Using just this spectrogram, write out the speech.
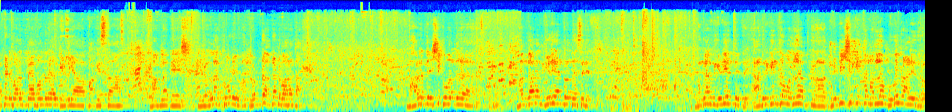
ಅಖಂಡ ಭಾರತ ಮ್ಯಾಪ್ ಅಂದ್ರೆ ಇಂಡಿಯಾ ಪಾಕಿಸ್ತಾನ್, ಬಾಂಗ್ಲಾದೇಶ್, ಇವೆಲ್ಲ ಕೂಡಿ ಒಂದು ದೊಡ್ಡ ಅಖಂಡ ಭಾರತ. ಭಾರತ ದೇಶಕ್ಕೆ ಒಂದು ಬಂಗಾರದ ಗಿಳಿ ಅಂತ ಒಂದು ಹೆಸರಿತ್ತು. ಬಂಗಾರದ ಗಿಳಿ ಅಂತಿದ್ರಿ ಅದ್ರಗಿಂತ ಮೊದಲ ಬ್ರಿಟಿಷರ್ಗಿಂತ ಮೊದಲ ಮುಗಲ್ರು ಆಳಿದ್ರು.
